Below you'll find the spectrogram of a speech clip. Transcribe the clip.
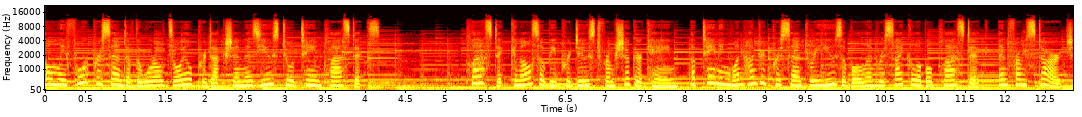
Only 4% of the world's oil production is used to obtain plastics. Plastic can also be produced from sugarcane, obtaining 100% reusable and recyclable plastic, and from starch,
